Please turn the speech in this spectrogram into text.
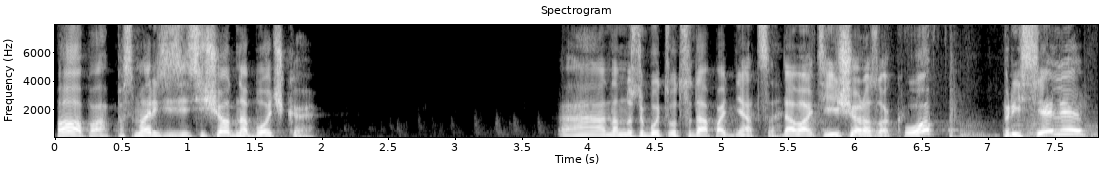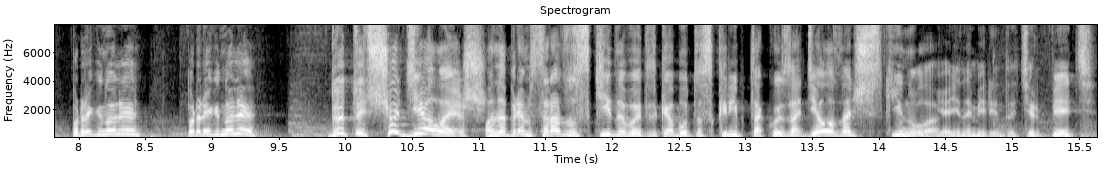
Опа, посмотрите, здесь еще одна бочка. А, нам нужно будет вот сюда подняться. Давайте, еще разок. Оп, присели, прыгнули, прыгнули. Да ты что делаешь? Она прям сразу скидывает, это как будто скрипт такой задела, значит скинула. Я не намерен это терпеть.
